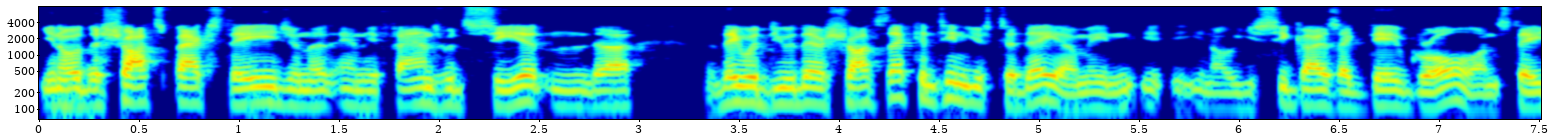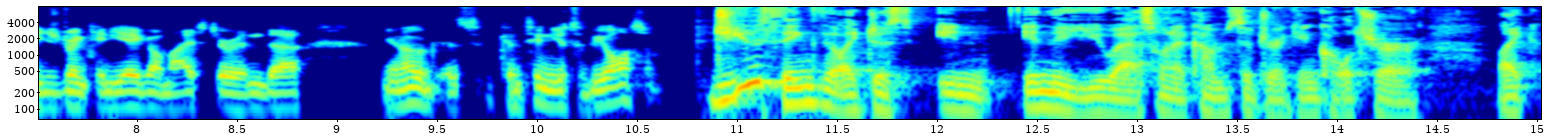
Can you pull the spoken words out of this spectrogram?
you know, the shots backstage and the and the fans would see it and. Uh, they would do their shots. That continues today. I mean, you, know, you see guys like Dave Grohl on stage drinking Jägermeister, and uh, you know, it continues to be awesome. Do you think that, like, just in in the U.S. when it comes to drinking culture, like,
